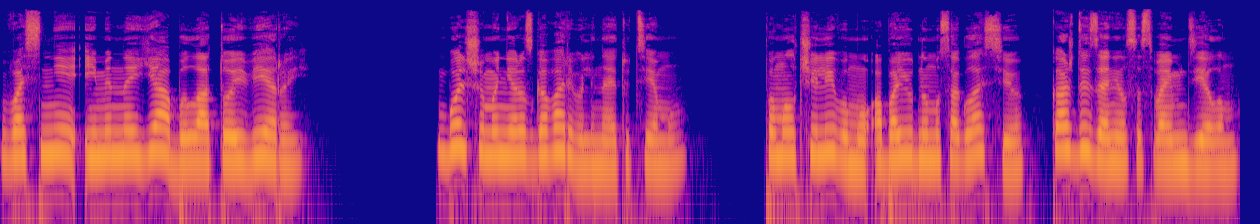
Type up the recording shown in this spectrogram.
Во сне именно я была той Верой. Больше мы не разговаривали на эту тему. По молчаливому обоюдному согласию каждый занялся своим делом.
